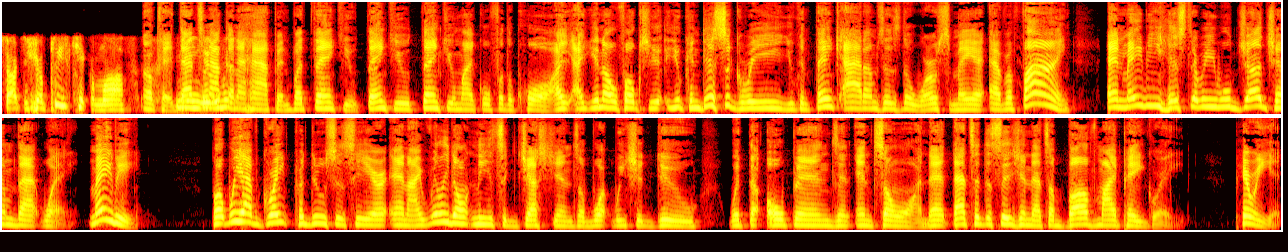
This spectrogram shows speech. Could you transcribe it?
start the show, please kick him off. Okay, that's I mean, not going to happen. But thank you, thank you, thank you, Michael, for the call. I, I you know, folks, you, you can disagree. You can think Adams is the worst mayor ever. Fine, and maybe history will judge him that way. Maybe. But we have great producers here, and I really don't need suggestions of what we should do with the opens and, and so on. That that's a decision that's above my pay grade. Period.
